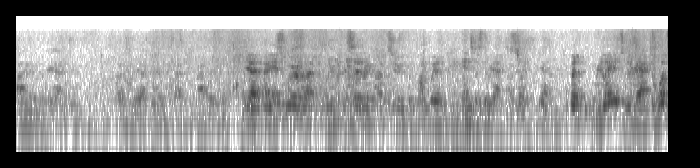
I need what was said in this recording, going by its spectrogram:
time in the reactor. Does the reactor? Yeah, I guess we're, uh, we're considering up to the point where it enters the reactor, so, yeah. But related to the reactor, what,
